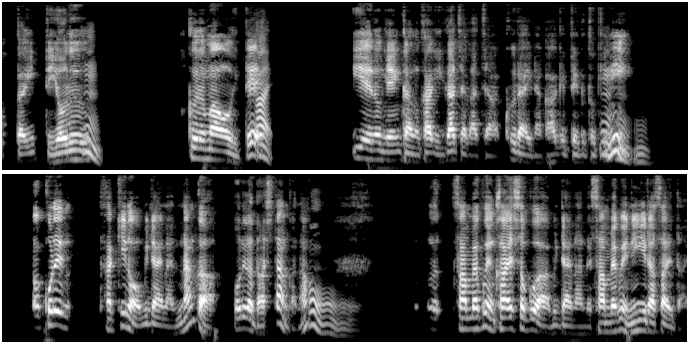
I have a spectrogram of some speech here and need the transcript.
っか行って夜、うん。車を置いて、はい。家の玄関の鍵ガチャガチャ暗い中開けてる時に、うんうんあ、これ、さっきのみたいな、なんか、俺が出したんかな、うん。うんうんうん ?300 円返しとくわ、みたいなんで300円握らされたんよ。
